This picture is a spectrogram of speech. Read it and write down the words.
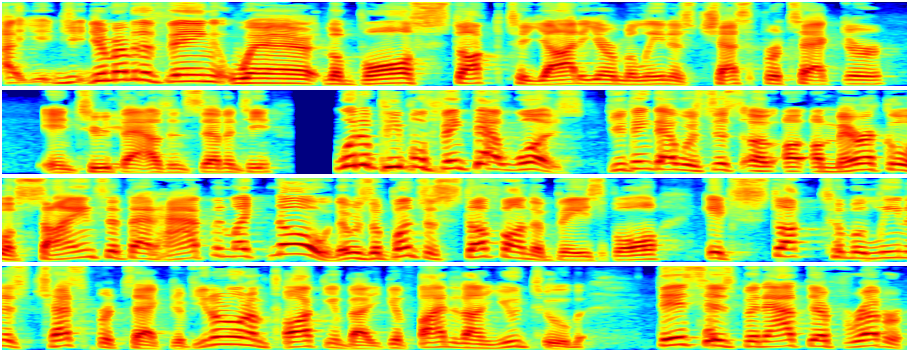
I, you remember the thing where the ball stuck to Yadier Molina's chest protector in 2017? What do people think that was? Do you think that was just a, a, miracle of science that that happened? Like, no, there was a bunch of stuff on the baseball. It stuck to Molina's chest protector. If you don't know what I'm talking about, you can find it on YouTube. This has been out there forever.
